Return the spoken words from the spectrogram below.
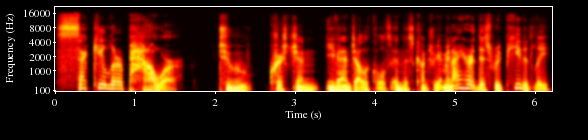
secular power to Christian evangelicals in this country. I mean, I heard this repeatedly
